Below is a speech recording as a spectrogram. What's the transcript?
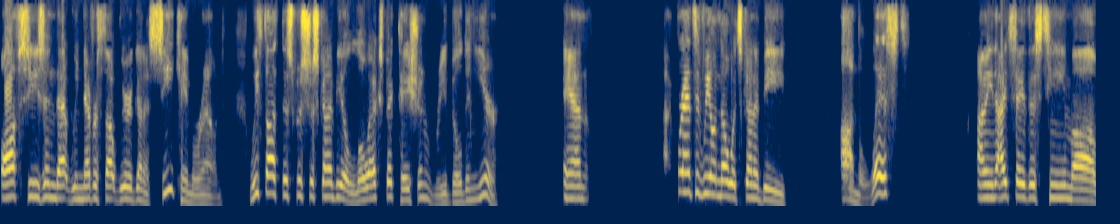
off season that we never thought we were going to see came around. We thought this was just going to be a low expectation rebuilding year. And granted, we don't know what's going to be on the list. I mean, I'd say this team, uh,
